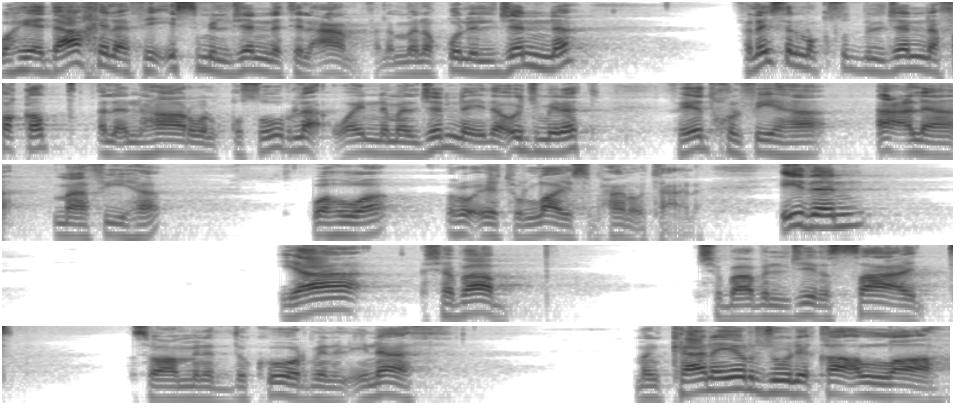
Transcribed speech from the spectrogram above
وهي داخلة في اسم الجنة العام. فلما نقول الجنة فليس المقصود بالجنة فقط الأنهار والقصور لا. وإنما الجنة إذا أجملت فيدخل فيها أعلى ما فيها وهو رؤية الله سبحانه وتعالى. اذا يا شباب شباب الجيل الصاعد سواء من الذكور من الإناث من كان يرجو لقاء الله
